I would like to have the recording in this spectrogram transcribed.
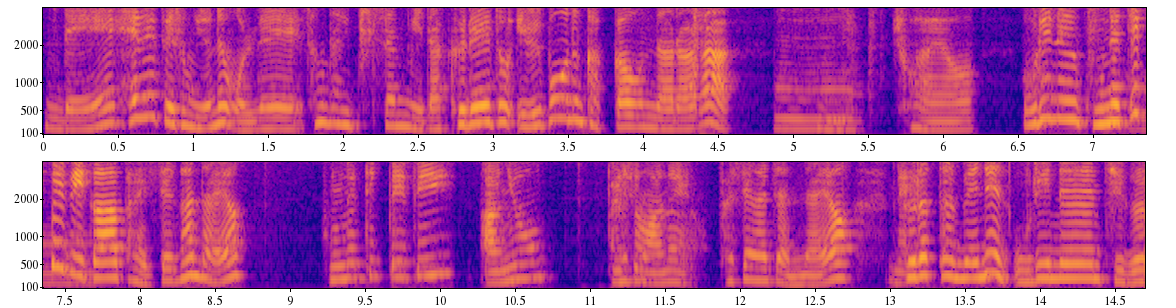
네, 해외 배송료는 원래 상당히 비쌉니다. 그래도 일본은 가까운 나라라 음, 음, 좋아요. 우리는 국내 택배비가 발생하나요? 국내 택배비? 아니요. 발생 안 해요. 발생하지 않나요? 네. 그렇다면은 우리는 지금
